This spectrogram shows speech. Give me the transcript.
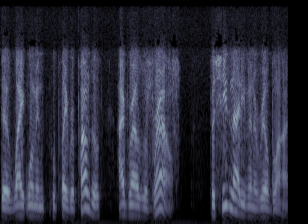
the white woman who played Rapunzel's eyebrows were brown. So she's not even a real blonde.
